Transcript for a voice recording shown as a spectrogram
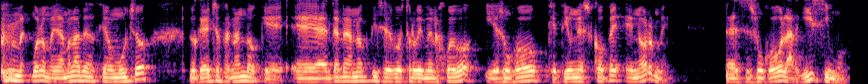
bueno, me llama la atención mucho lo que ha dicho Fernando, que Eterna Noctis es vuestro primer juego y es un juego que tiene un escope enorme. Es, un juego larguísimo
